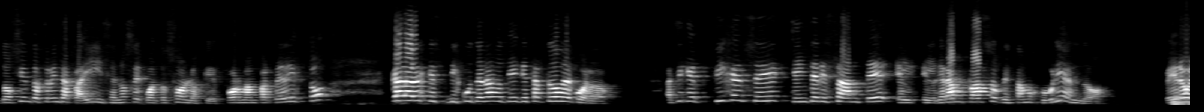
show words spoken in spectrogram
230 países, no sé cuántos son los que forman parte de esto, cada vez que discuten algo tienen que estar todos de acuerdo. Así que fíjense qué interesante el, gran paso que estamos cubriendo. Pero,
